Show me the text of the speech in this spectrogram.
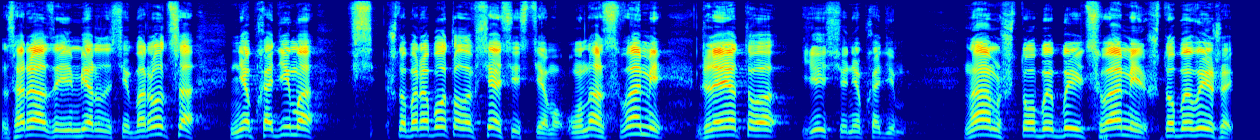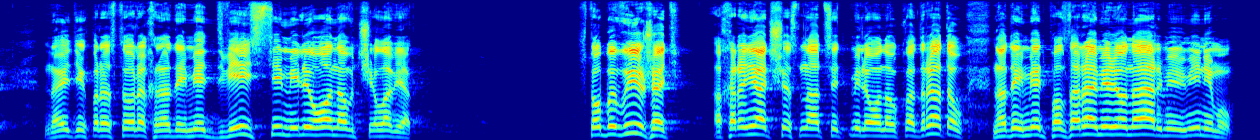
заразой и мерзостью бороться, необходимо, чтобы работала вся система. У нас с вами для этого есть все необходимое. Нам, чтобы быть с вами, чтобы выжить, на этих просторах надо иметь 200 миллионов человек. Чтобы выжить, охранять 16 миллионов квадратов, надо иметь полтора миллиона армии минимум.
